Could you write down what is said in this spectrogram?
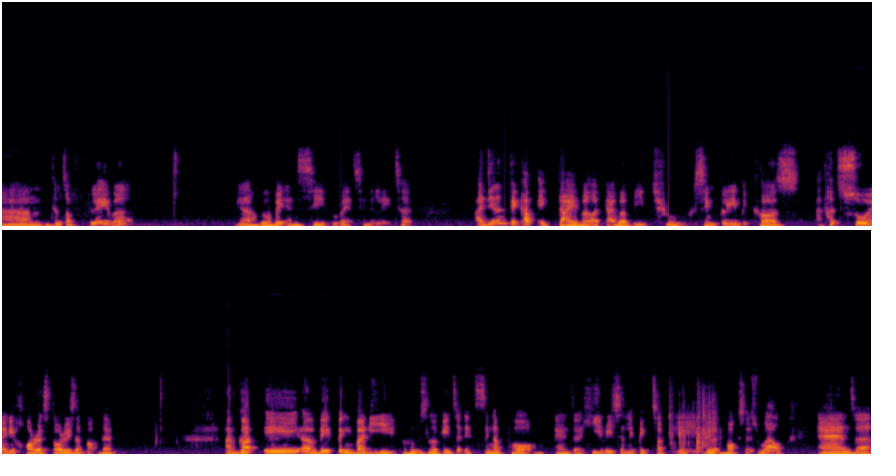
Um, in terms of flavor, yeah, we'll wait and see. We'll wait and see it later. I didn't pick up a Diver or Diver V2 simply because I've heard so many horror stories about them. I've got a, a vaping buddy who's located in Singapore, and uh, he recently picked up a billet box as well. And uh,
